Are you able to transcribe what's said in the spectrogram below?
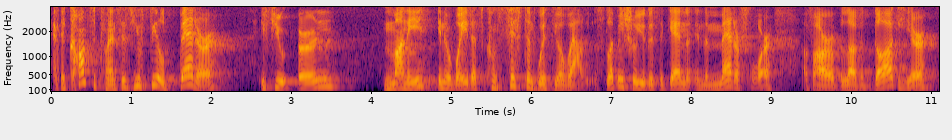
And the consequence is you feel better if you earn money in a way that's consistent with your values. Let me show you this again in the metaphor of our beloved dog here.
